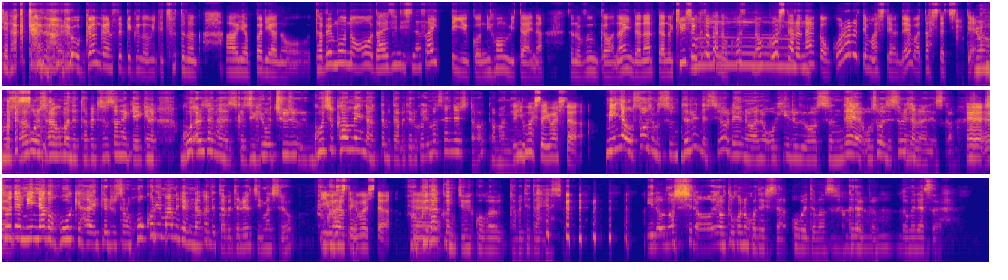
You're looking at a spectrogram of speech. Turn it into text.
キャラクターのあれをガンガン捨てていくのを見て、ちょっとなんか、あやっぱりあの、食べ物を大事にしなさいっていう、こう、日本みたいな、その文化はないんだなって、あの、給食とか残し残したらなんか怒られてましたよね、私たちって。いや、もう最後に最後まで食べてささなきゃいけない。ごあれじゃないですか、授業中、5時間目になっても食べてる子いませんでした？たまに。いました、いました。みんなお掃除も済んでるんですよ。例のあのお昼を済んでお掃除するじゃないですか。うんええ、それでみんながほうき履いてる、そのほこりまみれの中で食べてるやついましたよ。いました、いました。福田君っていう子が食べてたんですよ。色の白い男の子でした。覚えてます。福田君。ごめんなさい。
